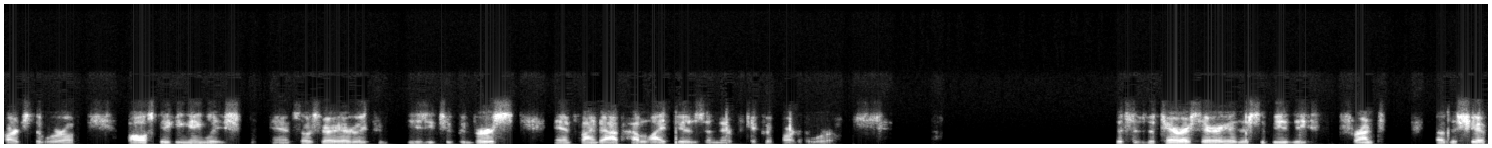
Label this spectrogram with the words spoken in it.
parts of the world, all speaking English, and so it's very early, easy to converse and find out how life is in their particular part of the world. This is the terrace area. This would be the front of the ship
